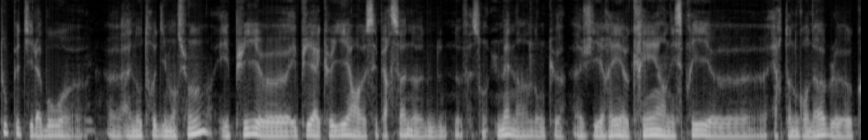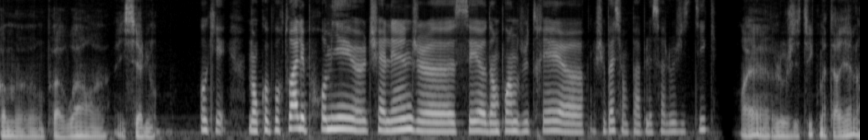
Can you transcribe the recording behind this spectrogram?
tout petit labo à notre dimension, et puis, et puis accueillir ces personnes de, façon humaine. Hein, donc, j'irai créer un esprit Ayrton Grenoble comme on peut avoir ici à Lyon. Ok. Donc pour toi, les premiers euh, challenges, euh, c'est euh, d'un point de vue très, je sais pas si on peut appeler ça logistique. Ouais, logistique, matériel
